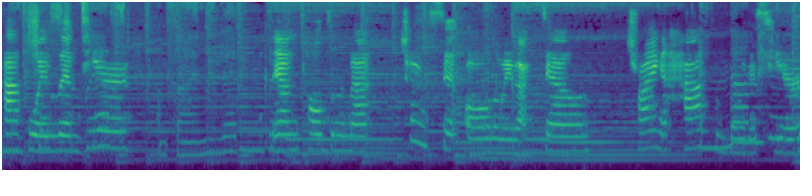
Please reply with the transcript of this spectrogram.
Halfway lift here. And palms on the mat. Try and sit all the way back down. Trying a half lotus here.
